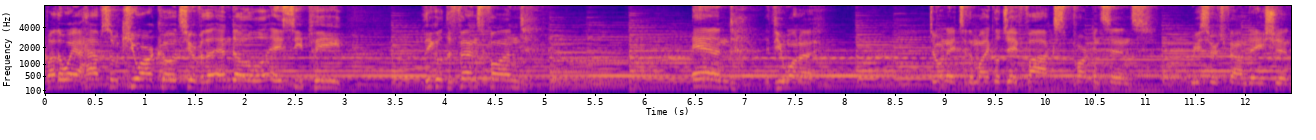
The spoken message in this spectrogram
By the way, I have some QR codes here for the NAACP Legal Defense Fund. And if you want to donate to the Michael J. Fox Parkinson's Research Foundation,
